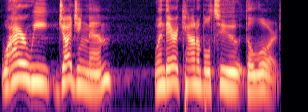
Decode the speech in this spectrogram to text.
Why are we judging them? When they're accountable to the Lord.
